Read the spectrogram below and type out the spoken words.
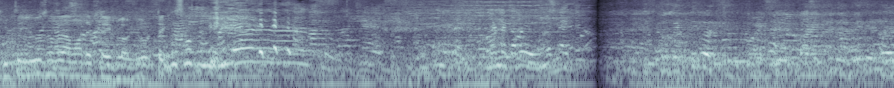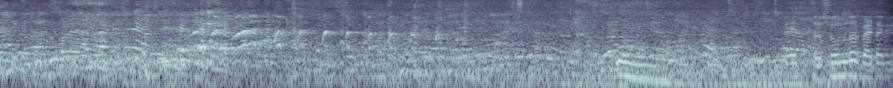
কিন্তু ইউজ হবে আমাদের টাইপ ওরটা কি তো সুন্দর ব্যাটারি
